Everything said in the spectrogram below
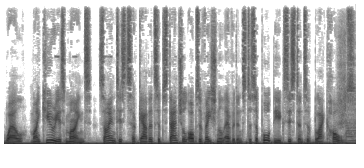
Well, my curious minds, scientists have gathered substantial observational evidence to support the existence of black holes.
